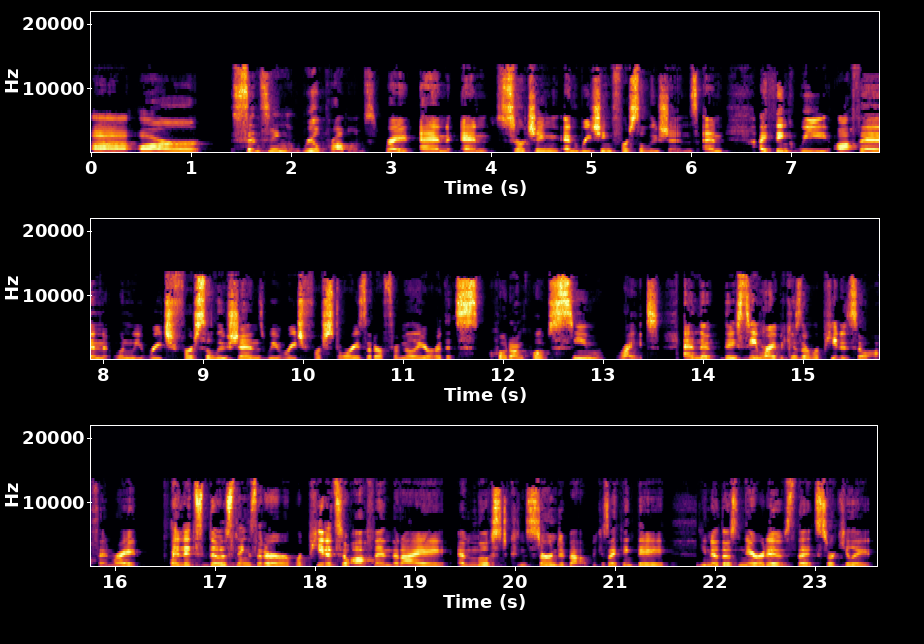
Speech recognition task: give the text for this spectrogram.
uh, are sensing real problems right? And and searching and reaching for solutions. And i think we often when we reach for solutions we reach for stories that are familiar or that quote unquote seem right. And that they seem right because they're repeated so often right? And it's those things that are repeated so often that i am most concerned about because i think they you know those narratives that circulate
